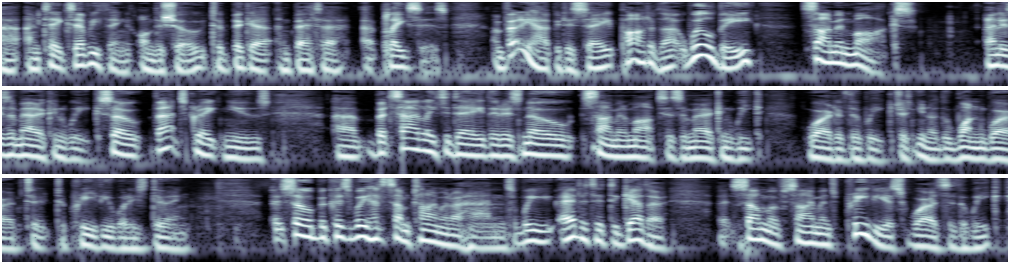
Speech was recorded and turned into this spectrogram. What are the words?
uh, and takes everything on the show to bigger and better uh, places, I'm very happy to say part of that will be Simon Marks and his American Week. So that's great news. Uh, but sadly today there is no Simon Marks's American Week word of the week, just, you know, the one word to, to preview what he's doing. Uh, so, because we had some time on our hands, we edited together uh, some of Simon's previous words of the week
